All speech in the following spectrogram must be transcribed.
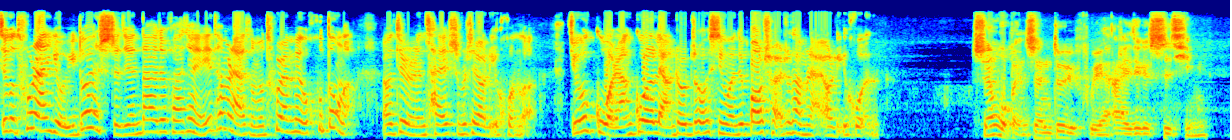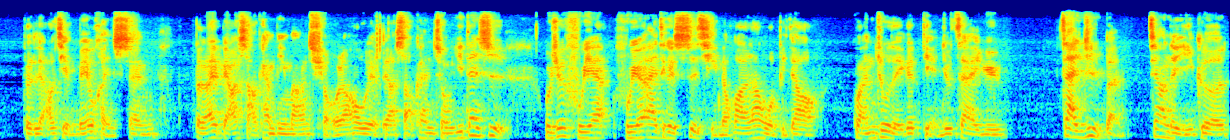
结果突然有一段时间，大家就发现，哎，他们俩怎么突然没有互动了？然后就有人猜是不是要离婚了？结果果然过了两周之后，新闻就爆出来说他们俩要离婚。虽然我本身对福原爱这个事情的了解没有很深，本来也比较少看乒乓球，然后我也比较少看综艺，但是我觉得福原福原爱这个事情的话，让我比较关注的一个点就在于，在日本这样的一个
